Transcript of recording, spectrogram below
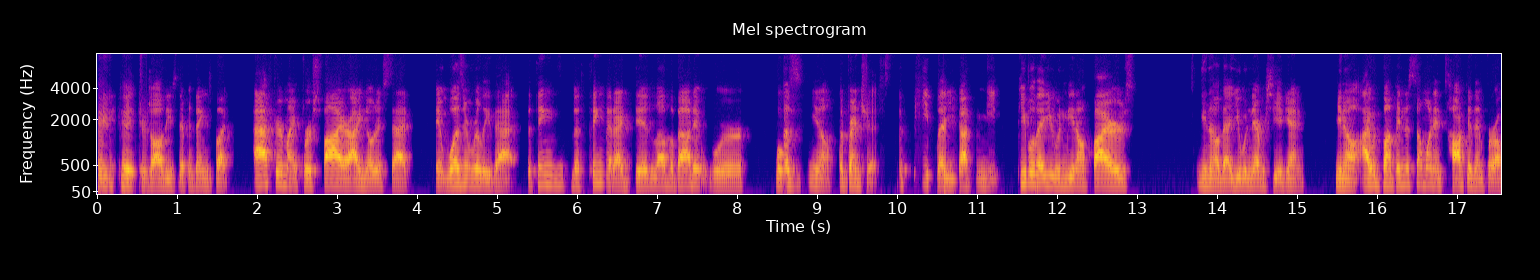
take pictures, all these different things. But after my first fire, I noticed that it wasn't really that. The thing, the thing that I did love about it were was you know the friendships, the people that you got to meet, people that you would meet on fires, you know that you would never see again. You know, I would bump into someone and talk to them for a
